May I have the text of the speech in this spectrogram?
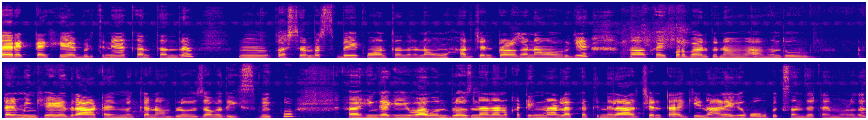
ಡೈರೆಕ್ಟಾಗಿ ಹೇಳಿಬಿಡ್ತೀನಿ. ಯಾಕಂತಂದ್ರೆ ಕಸ್ಟಮರ್ಸ್ ಬೇಕು ಅಂತಂದ್ರೆ ನಾವು ಅರ್ಜೆಂಟ್ ಒಳಗೆ ನಾವು ಅವ್ರಿಗೆ ಕೈ ಕೊಡಬಾರ್ದು. ನಾವು ಆ ಒಂದು ಟೈಮಿಂಗ್ ಹೇಳಿದ್ರೆ ಆ ಟೈಮಿಗೆ ನಾವು ಬ್ಲೌಸ ಒದಗಿಸ್ಬೇಕು. ಹೀಗಾಗಿ ಇವಾಗ ಒಂದು ಬ್ಲೌಸ್ನ ನಾನು ಕಟಿಂಗ್ ಮಾಡ್ಲಾಕತ್ತೀನಿಲ್ಲ ಅರ್ಜೆಂಟಾಗಿ ನಾಳೆಗೆ ಹೋಗ್ಬೇಕು ಸಂಜೆ ಟೈಮ್ ಒಳಗೆ.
